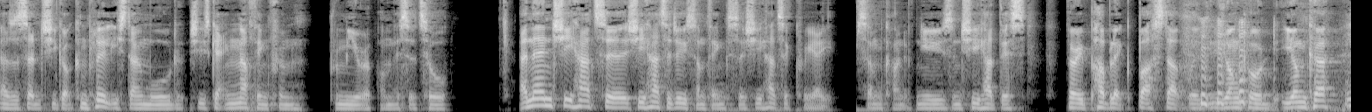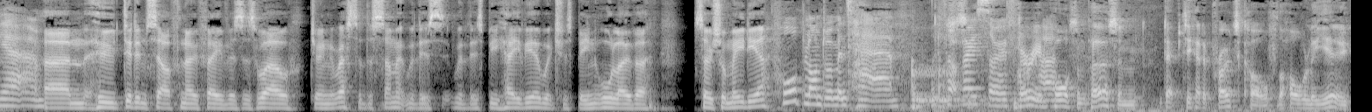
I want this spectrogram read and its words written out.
as I said she got completely stonewalled. She's getting nothing from from Europe on this at all. And then she had to she had to do something. So she had to create some kind of news, and she had this very public bust up with Jean Claude Juncker yeah. um, who did himself no favors as well during the rest of the summit with his with his behaviour, which has been all over social media. Poor blonde woman's hair. I felt very sorry for her. Very her. important person, deputy head of protocol for the whole EU.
